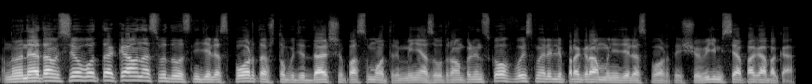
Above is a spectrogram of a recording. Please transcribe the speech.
Ну и на этом все. Вот такая у нас выдалась неделя спорта. Что будет дальше, посмотрим. Меня зовут Роман Полинсков. Вы смотрели программу «Неделя спорта». Еще увидимся. Пока-пока.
